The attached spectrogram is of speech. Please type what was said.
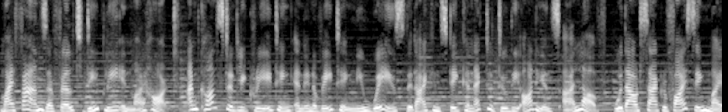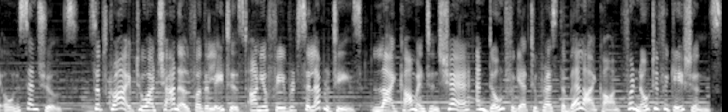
my fans are felt deeply in my heart. I'm constantly creating and innovating new ways that I can stay connected to the audience I love without sacrificing my own essentials. Subscribe to our channel for the latest on your favorite celebrities. Like, comment, and share, and don't forget to press the bell icon for notifications.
